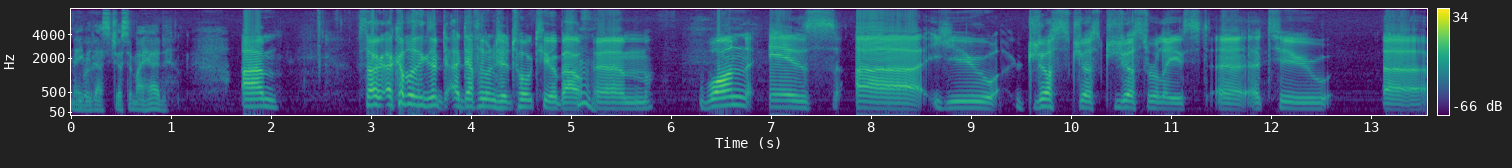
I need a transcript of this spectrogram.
Maybe Right. that's just in my head. Um, so a couple of things I definitely wanted to talk to you about. Hmm. Um, one is uh, you just just just released uh, a two uh,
